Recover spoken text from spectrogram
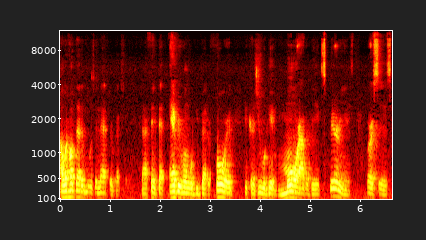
I would hope that it moves in that direction. And I think that everyone will be better for it because you will get more out of the experience versus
